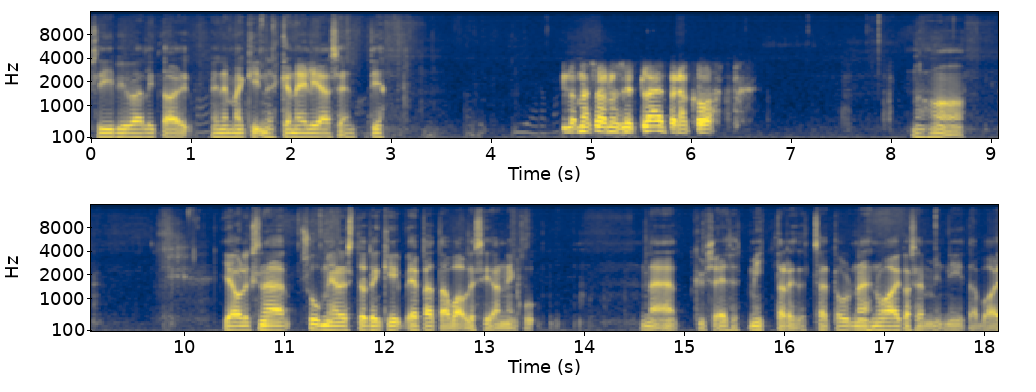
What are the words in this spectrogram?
siipiväli tai enemmänkin ehkä neljää senttiä? Kyllä mä sanoisin, että lähempänä kahta. Ahaa. Ja oliko nämä sun mielestä jotenkin epätavallisia niin kuin nämä kyseiset mittarit, että sä et ollut nähnyt aikaisemmin niitä vai,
